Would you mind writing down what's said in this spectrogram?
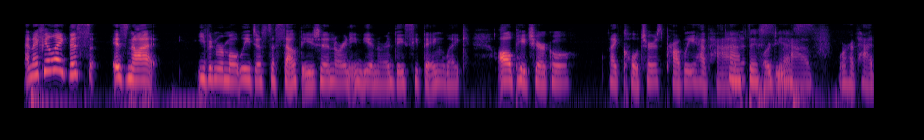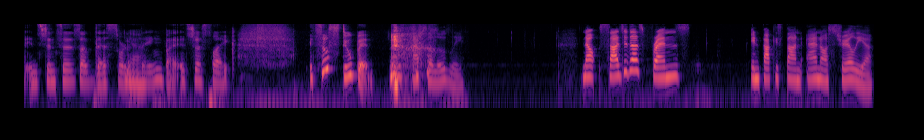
And I feel like this is not even remotely just a South Asian or an Indian or a Desi thing. Like all patriarchal like cultures probably have had Have this, or do yes. have or have had instances of this sort of Yeah. thing, but it's just like it's so stupid. Absolutely. Now, Sajida's friends in Pakistan and Australia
